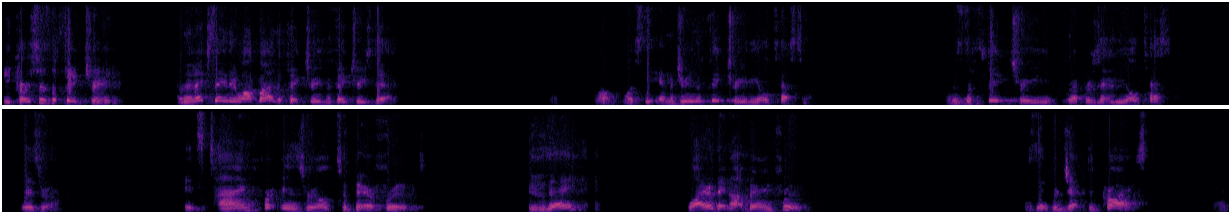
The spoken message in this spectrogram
He curses the fig tree, and the next day they walk by the fig tree, and the fig tree's dead. Well, what's the imagery of the fig tree in the Old Testament? What does the fig tree represent in the Old Testament? Israel. It's time for Israel to bear fruit. Do they? Why are they not bearing fruit? Because they've rejected Christ. right?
